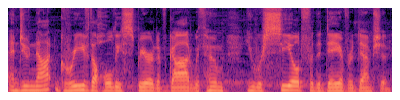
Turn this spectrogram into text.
and do not grieve the Holy Spirit of God with whom you were sealed for the day of redemption.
